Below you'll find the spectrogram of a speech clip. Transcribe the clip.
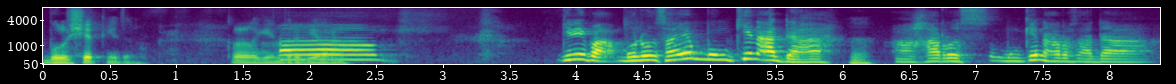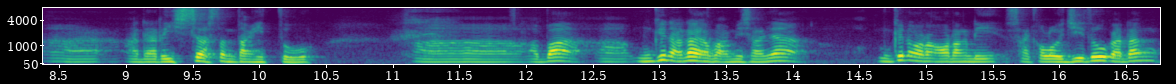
bullshit gitu? Kalau lagi interview uh, orang. Gini Pak, menurut saya mungkin ada, huh. uh, harus mungkin harus ada uh, ada research tentang itu. Uh, apa uh, mungkin ada nggak Pak? Misalnya mungkin orang-orang di psikologi itu kadang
